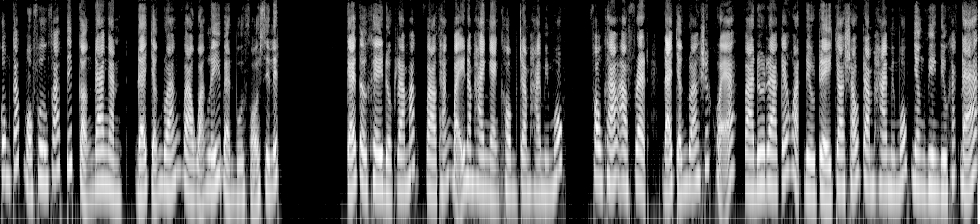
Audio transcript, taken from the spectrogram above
cung cấp một phương pháp tiếp cận đa ngành để chẩn đoán và quản lý bệnh bụi phổi silic. Kể từ khi được ra mắt vào tháng 7 năm 2021, phòng khám Alfred đã chẩn đoán sức khỏe và đưa ra kế hoạch điều trị cho 621 nhân viên điêu khắc đá.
